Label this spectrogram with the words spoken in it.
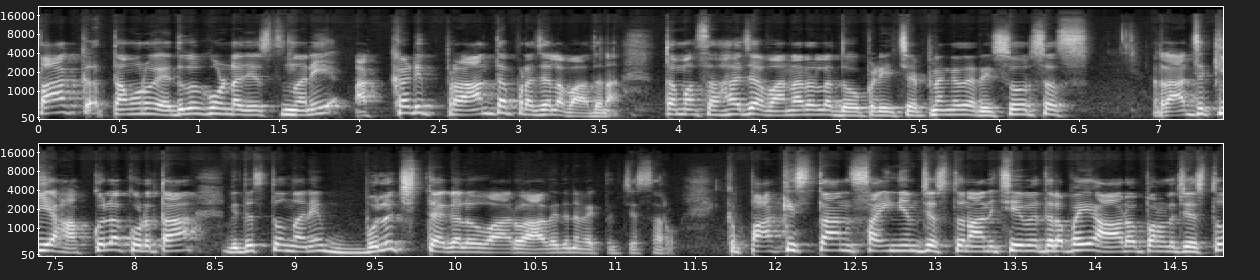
పాక్ తమను ఎదగకుండా చేస్తుందని అక్కడి ప్రాంత ప్రజల వాదన. తమ సహజ వనరుల దోపిడీ చెప్పినాం కదా రిసోర్సెస్. రాజకీయ హక్కుల కొరత విధిస్తుందని బులుచ్ తెగలు వారు ఆవేదన వ్యక్తం చేశారు. ఇక పాకిస్తాన్ సైన్యం చేస్తున్న అణచివేతలపై ఆరోపణలు చేస్తూ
